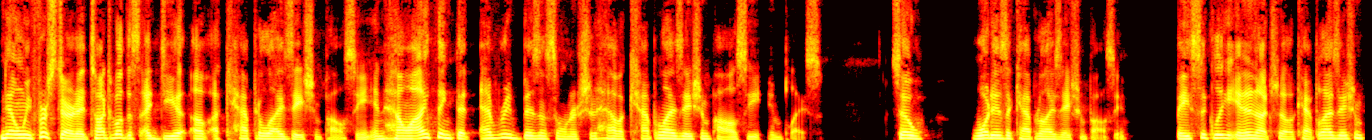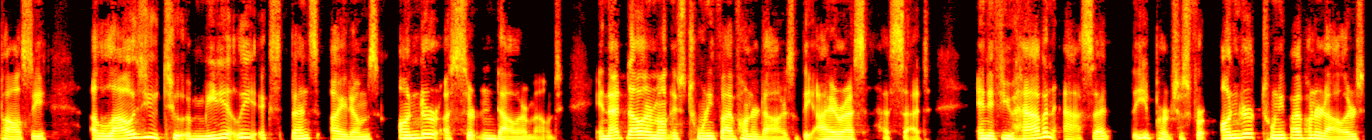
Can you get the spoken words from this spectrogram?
Now, when we first started, I talked about this idea of a capitalization policy and how I think that every business owner should have a capitalization policy in place. So, what is a capitalization policy? Basically, in a nutshell, a capitalization policy allows you to immediately expense items under a certain dollar amount. And that dollar amount is $2,500 that the IRS has set. And if you have an asset that you purchase for under $2,500,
